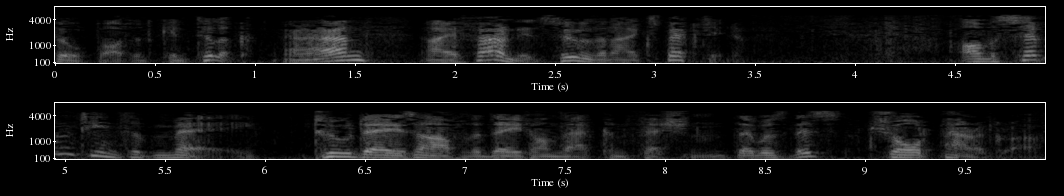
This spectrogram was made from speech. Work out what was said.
Philpott at Kintilloch. And? I found it sooner than I expected. On the 17th of May, two days after the date on that confession, there was this short paragraph.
